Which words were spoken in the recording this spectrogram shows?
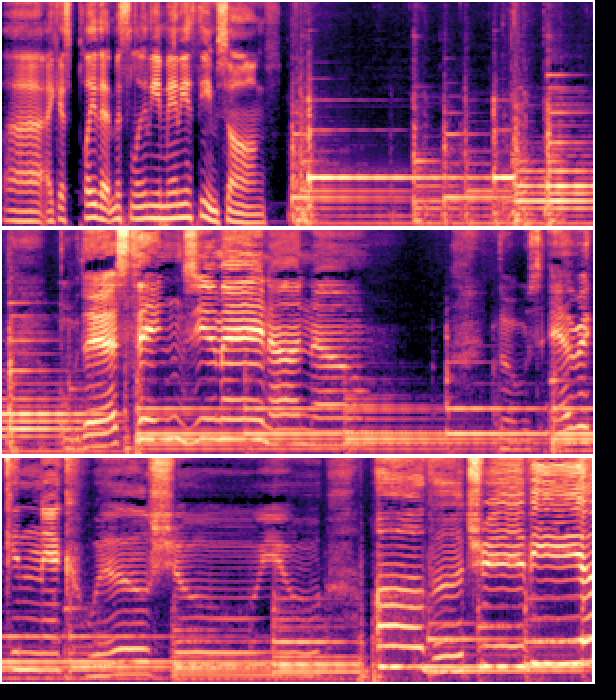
uh, I guess play that Miscellanea Mania theme song. Oh, there's things you may not know. Those Eric and Nick will show you all the trivia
